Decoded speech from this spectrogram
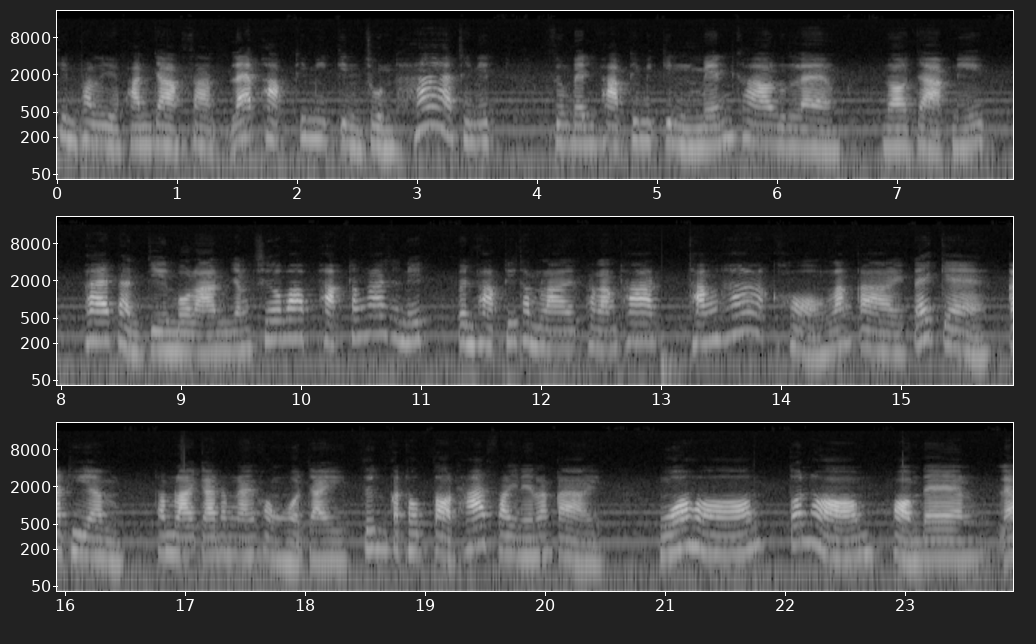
กินผลิตภัณฑ์จากสัตว์ และผักที่มีกลิ่นฉุน 5 ชนิด ซึ่งเป็นผักที่มีกลิ่นเหม็นคาวรุนแรง นอกจากนี้แพทย์แผนจีนโบราณยังเชื่อว่าผักทั้ง 5 ชนิด เป็นผักที่ทำลายพลังธาตุทั้ง 5 ของร่างกาย ได้แก่ กระเทียมทำลายการทำงานของหัวใจ ซึ่งกระทบต่อธาตุไฟในร่างกาย หัวหอม ต้นหอม หอมแดง และ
